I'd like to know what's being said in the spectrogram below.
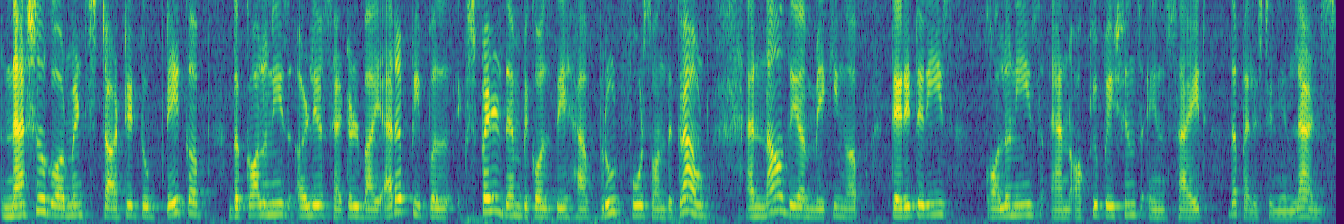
national government started to take up the colonies earlier settled by Arab people expelled them because they have brute force on the ground and now they are making up territories colonies and occupations inside the Palestinian lands.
